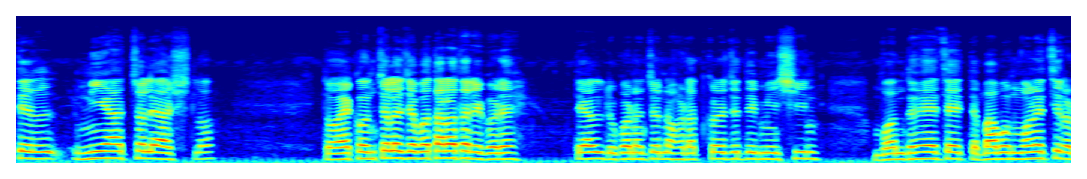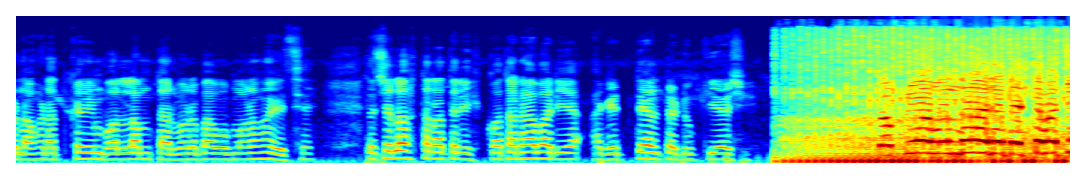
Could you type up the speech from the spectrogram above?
তেল নিয়ে চলে আসলো। তো এখন চলে যাব তাড়াতাড়ি করে। তেল ঢুকানোর জন্য হঠাৎ করে যদি মেশিন বন্ধ হয়ে যায়, তো বাবুর মনে ছিল না। হঠাৎ করে আমি বললাম, তারপরে বাবুর মনে হয়েছে। তো চলো তাড়াতাড়ি কথা না বাড়িয়ে আগে তেলটা ঢুকিয়ে আসি। তো প্রিয় বন্ধুরা এটা দেখতে পাচ্ছ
